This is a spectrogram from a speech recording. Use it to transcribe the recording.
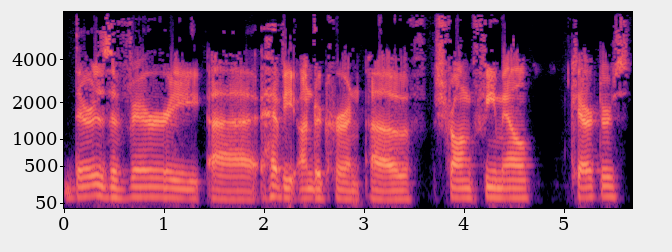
there is a very uh, heavy undercurrent of strong female characters.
